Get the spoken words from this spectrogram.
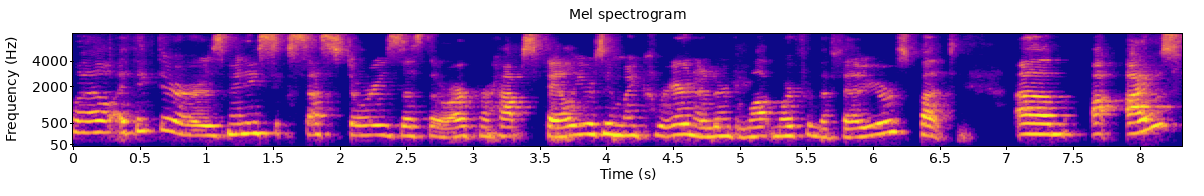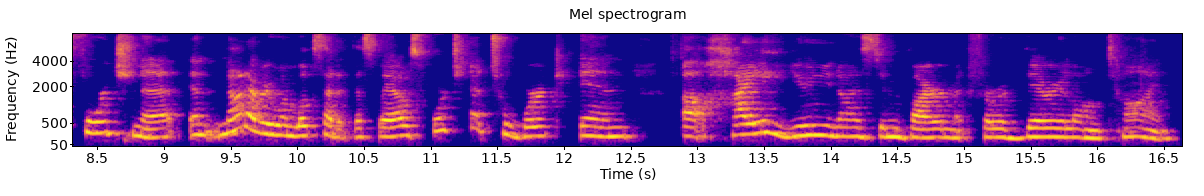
Well, I think there are as many success stories as there are perhaps failures in my career, and I learned a lot more from the failures. But um, I, I, was fortunate, and not everyone looks at it this way. I was fortunate to work in a highly unionized environment for a very long time.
